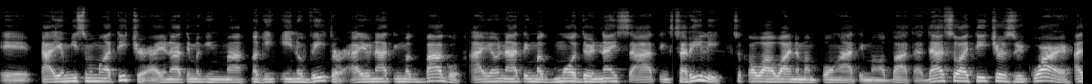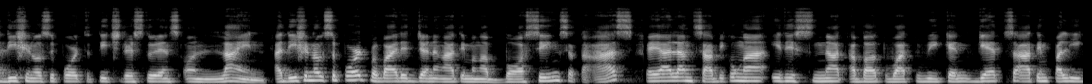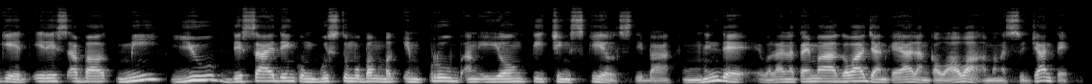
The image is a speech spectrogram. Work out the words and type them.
Eh, tayo mismo mga teacher, ayaw natin maging, ma- maging innovator, ayaw nating magbago, ayaw nating mag-modernize sa ating sarili. So kawawa naman po ang ating mga bata. That's why teachers require additional support to teach their students online. Additional support provided dyan ng ating mga bossing sa taas. Kaya lang sabi ko nga, it is not about what we can get sa ating paligid. It is about me, you deciding kung gusto mo bang mag-improve ang iyong teaching skills, di ba? Kung hindi, eh, wala na tayong magagawa dyan, kaya lang kawawa ang mga estudyante.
